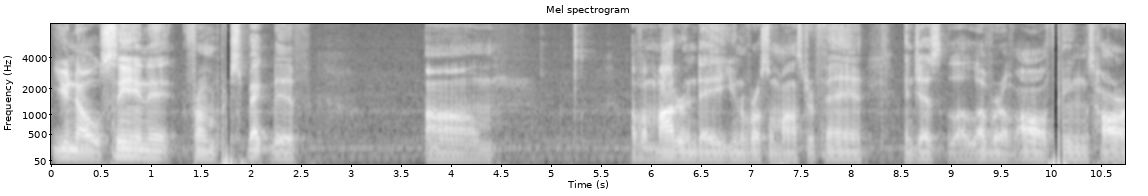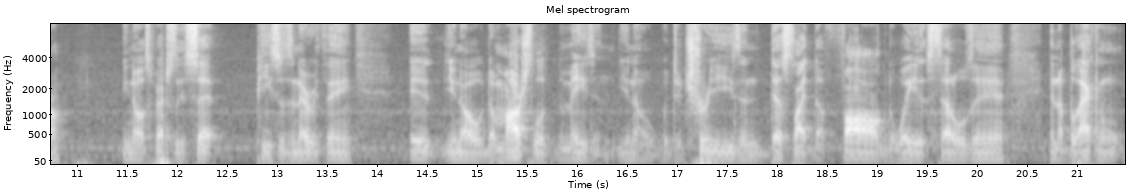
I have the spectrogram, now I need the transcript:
you know seeing it from perspective um of a modern day Universal Monster fan and just a lover of all things horror, you know, especially set pieces and everything. It you know the marsh looked amazing, you know, with the trees and just like the fog, the way it settles in, and the black and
